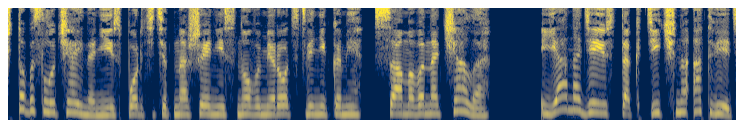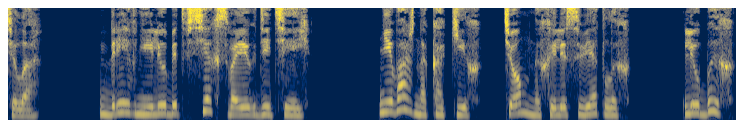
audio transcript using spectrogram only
Чтобы случайно не испортить отношения с новыми родственниками с самого начала, я, надеюсь, тактично ответила. Древний любит всех своих детей. Неважно каких, темных или светлых. Любых.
